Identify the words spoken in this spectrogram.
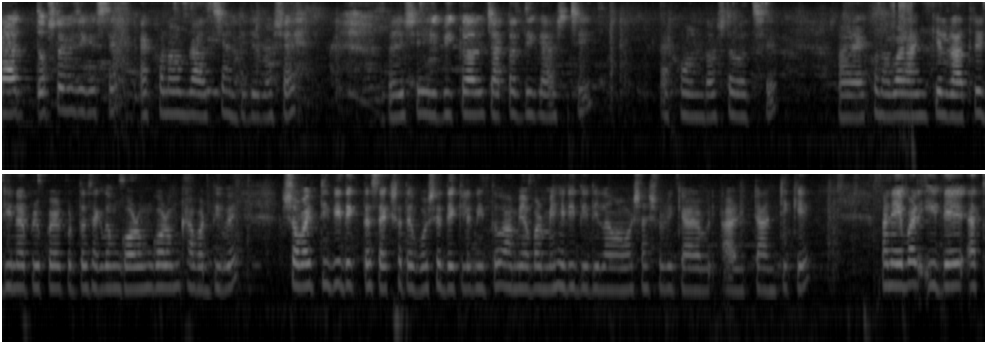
রাত দশটা বেজে গেছে। এখন আমরা আছি আন্টিদের বাসায়। মানে সেই বিকাল চারটার দিকে আসছি। এখন দশটা বাজছে। আর এখন আবার আঙ্কেল রাত্রে ডিনার প্রিপেয়ার করতেছে, একদম গরম গরম খাবার দিবে। সবাই টিভি দেখতেছে, একসাথে বসে দেখলে নিত। আমি আবার মেহেদি দিয়ে দিলাম আমার শাশুড়িকে আর আর একটা আন্টিকে মানে এবার ঈদে এত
